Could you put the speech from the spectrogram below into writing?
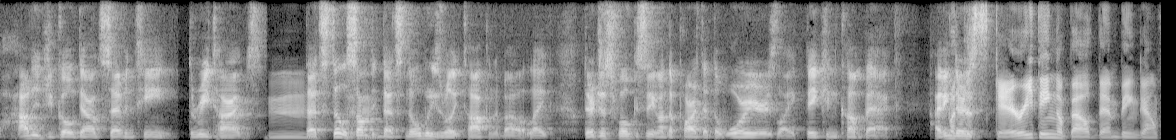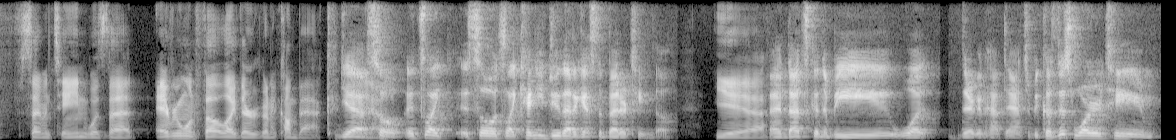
how did you go down 17 three times? Mm. That's still something that's nobody's really talking about. Like, they're just focusing on the part that the Warriors like they can come back. I think But the scary thing about them being down 17 was that everyone felt like they were gonna come back. Yeah, know? so it's like so it's like can you do that against a better team though? Yeah, And that's gonna be what they're gonna have to answer because this Warrior team,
